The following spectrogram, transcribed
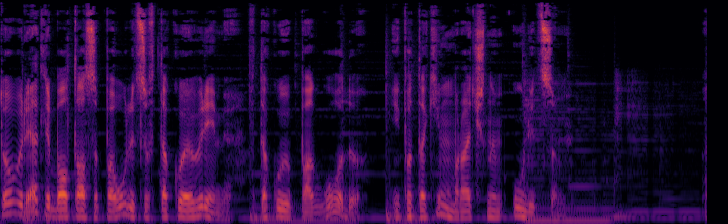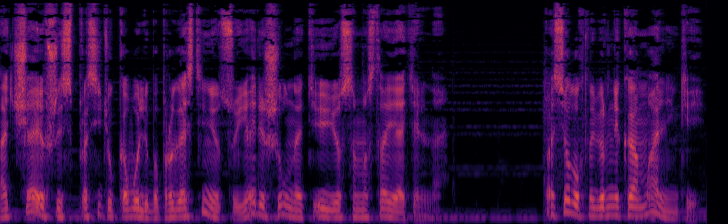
то вряд ли болтался по улице в такое время, в такую погоду и по таким мрачным улицам. Отчаявшись спросить у кого-либо про гостиницу, я решил найти ее самостоятельно. Поселок наверняка маленький,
